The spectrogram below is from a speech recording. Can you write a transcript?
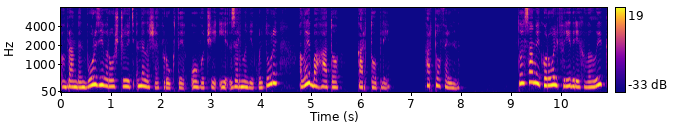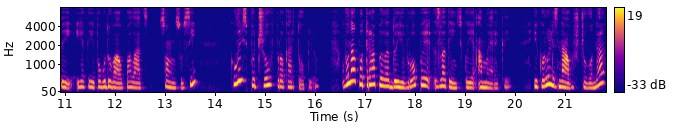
В Бранденбурзі вирощують не лише фрукти, овочі і зернові культури, але й багато картоплі. Картофельн. Той самий король Фрідріх Великий, який побудував палац Сон-Сусі, колись почув про картоплю. Вона потрапила до Європи з Латинської Америки, і король знав, що вона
